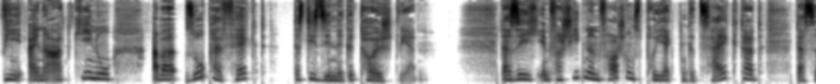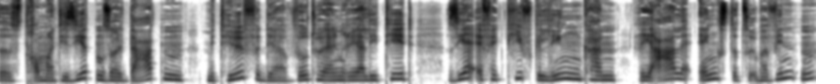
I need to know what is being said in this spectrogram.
Wie eine Art Kino, aber so perfekt, dass die Sinne getäuscht werden. Da sich in verschiedenen Forschungsprojekten gezeigt hat, dass es traumatisierten Soldaten mit Hilfe der virtuellen Realität sehr effektiv gelingen kann, reale Ängste zu überwinden,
